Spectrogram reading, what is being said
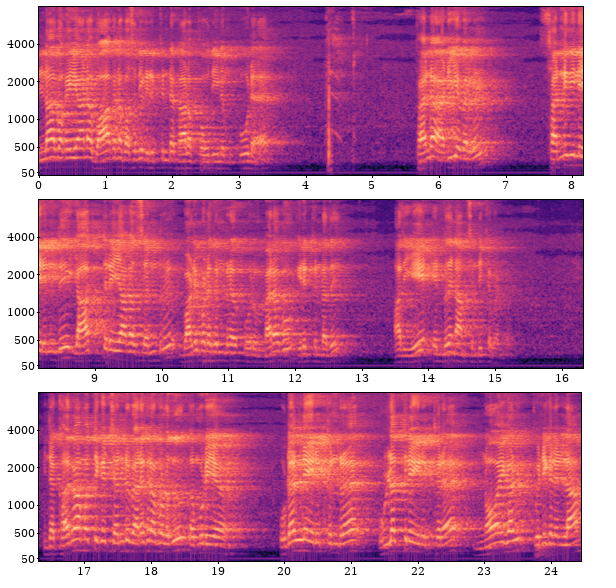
எல்லா வகையான வாகன வசதிகள் இருக்கின்ற காலப்பகுதியிலும் கூட பல அடியவர்கள் சந்நிதியிலிருந்து யாத்திரையாக சென்று வழிபடுகின்ற ஒரு மரபு இருக்கின்றது. அது ஏன் என்பதை நாம் சிந்திக்க வேண்டும். இந்த கதிராமத்துக்கு சென்று வருகிற பொழுது நம்முடைய உடலில் இருக்கின்ற உள்ளத்தில் இருக்கிற நோய்கள் பிணிகள் எல்லாம்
